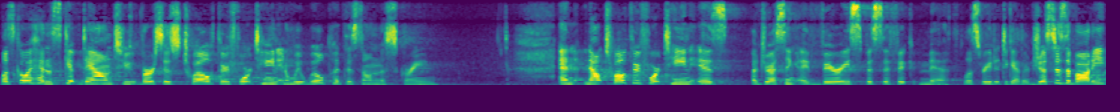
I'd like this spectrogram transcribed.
Let's go ahead and skip down to verses 12 through 14, and we will put this on the screen. And now, 12 through 14 is addressing a very specific myth. Let's read it together. Just as a body,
